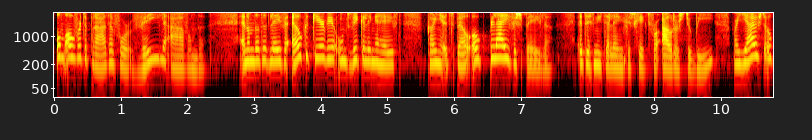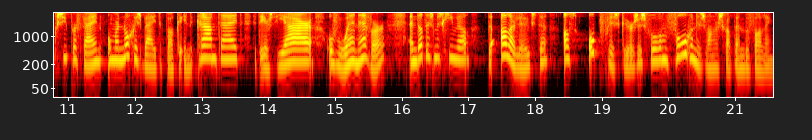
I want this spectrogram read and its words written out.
om over te praten voor vele avonden. En omdat het leven elke keer weer ontwikkelingen heeft, kan je het spel ook blijven spelen. Het is niet alleen geschikt voor ouders to be, maar juist ook super fijn om er nog eens bij te pakken in de kraamtijd, het eerste jaar of whenever. En dat is misschien wel de allerleukste als opfriscursus voor een volgende zwangerschap en bevalling.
